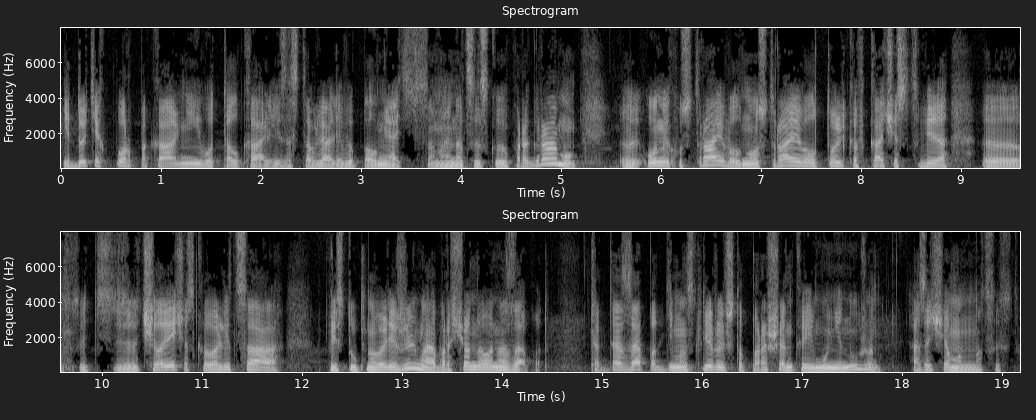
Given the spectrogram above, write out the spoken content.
И до тех пор, пока они его толкали и заставляли выполнять самую нацистскую программу, э, он их устраивал, но устраивал только в качестве э, человеческого лица преступного режима, обращенного на Запад. Когда Запад демонстрирует, что Порошенко ему не нужен – а зачем он нацист?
